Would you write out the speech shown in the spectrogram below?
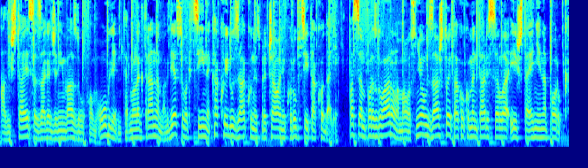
ali šta je sa zagađenim vazduhom, ugljem, termoelektranama, gdje su vakcine, kako idu zakoni o sprečavanju korupcije i tako dalje. Pa sam porazgovarala malo s njom zašto je tako komentarisala i šta je njena poruka.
